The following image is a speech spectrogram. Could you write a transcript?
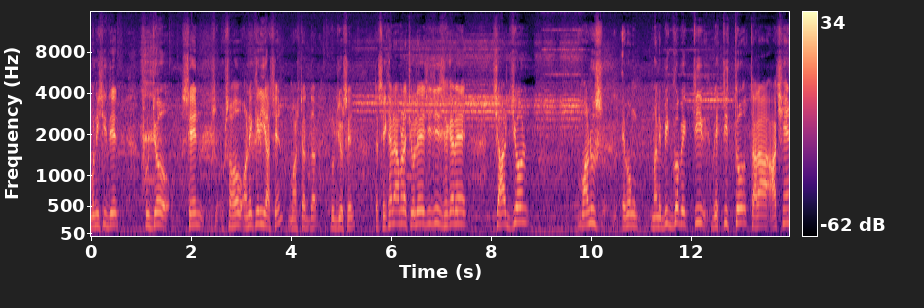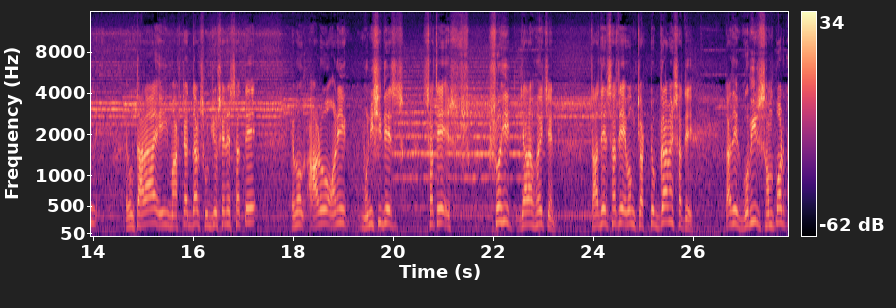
মনীষীদের সূর্য সেন সহ অনেকেরই আছেন মাস্টারদা সূর্য সেন। তা সেখানে আমরা চলে এসেছি, সেখানে চারজন মানুষ এবং মানে বিজ্ঞ ব্যক্তি, ব্যক্তিত্ব তারা আছেন এবং তারা এই মাস্টারদার সূর্য সেনের সাথে এবং আরও অনেক মনীষীদের সাথে শহীদ যারা হয়েছেন, তাদের সাথে এবং চট্টগ্রামের সাথে তাদের গভীর সম্পর্ক,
